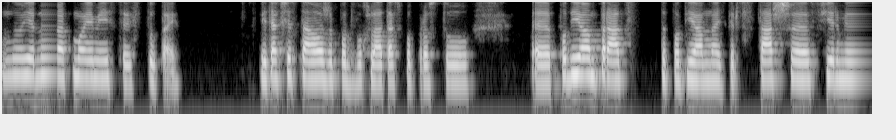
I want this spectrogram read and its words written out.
no jednak moje miejsce jest tutaj. I tak się stało, że po dwóch latach po prostu podjęłam pracę, podjęłam najpierw staż w firmie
